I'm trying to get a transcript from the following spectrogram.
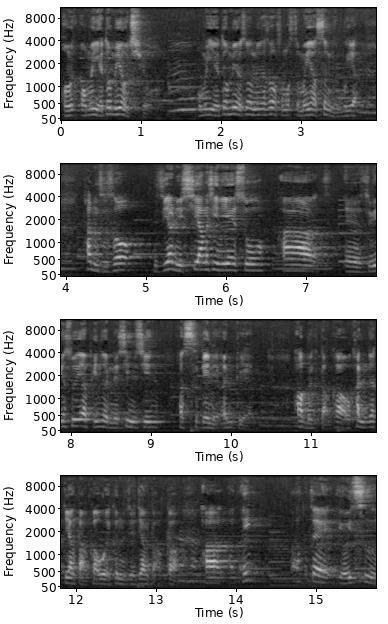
我们我们也都没有求，嗯、我们也都没有说人家说什么什么样圣灵不一样，他们只说，只要你相信耶稣，他呃主耶稣要凭着你的信心，他赐给你恩典。他们祷告，我看人家这样祷告，我也跟人家这样祷告。他哎，在有一次，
